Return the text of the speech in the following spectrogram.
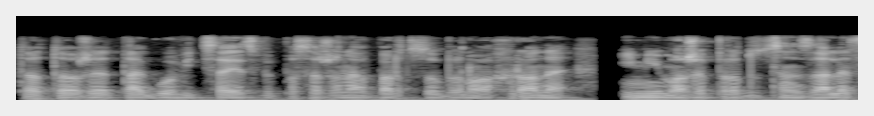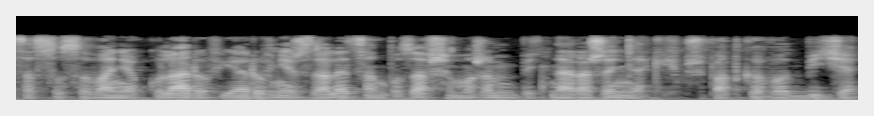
to to, że ta głowica jest wyposażona w bardzo dobrą ochronę i mimo, że producent zaleca stosowanie okularów, ja również zalecam, bo zawsze możemy być narażeni na jakieś przypadkowe odbicie,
